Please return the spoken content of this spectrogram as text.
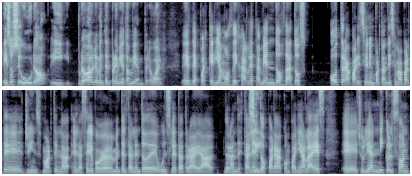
Eso seguro y probablemente el premio también, pero bueno. Eh, después queríamos dejarles también dos datos otra aparición importantísima, aparte de Gene Smart en la, en la serie, porque obviamente el talento de Winslet atrae a grandes talentos para acompañarla, es eh, Julianne Nicholson,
